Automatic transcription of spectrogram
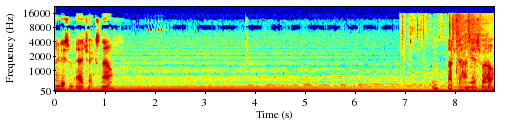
I'm do some air tricks now. That could be handy as well.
